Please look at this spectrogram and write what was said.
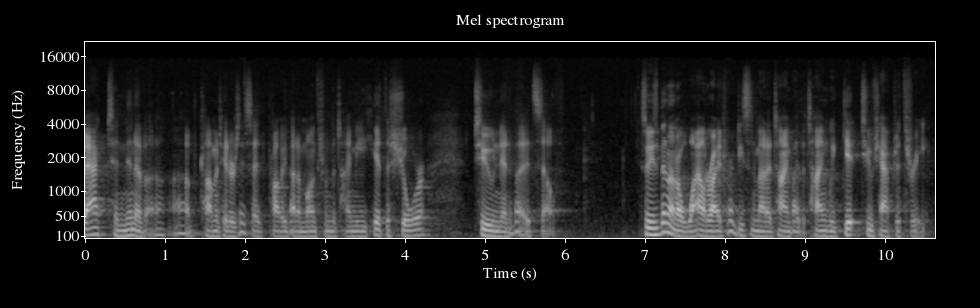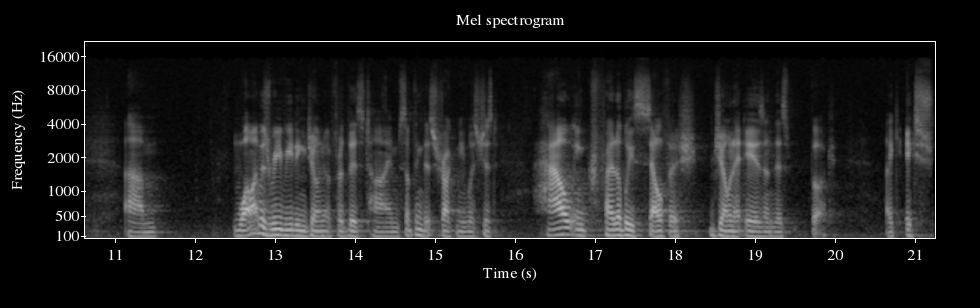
back to Nineveh. Uh, commentators, I said, probably about a month from the time he hit the shore to Nineveh itself. So he's been on a wild ride for a decent amount of time by the time we get to chapter 3. Um, while I was rereading Jonah for this time, something that struck me was just how incredibly selfish Jonah is in this book. Like, ex-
